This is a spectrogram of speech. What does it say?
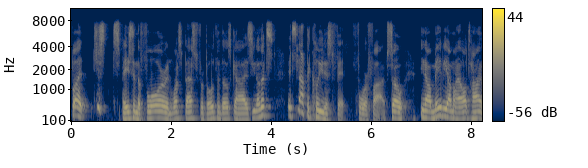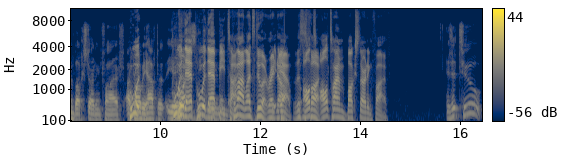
But just spacing the floor and what's best for both of those guys, you know, that's it's not the cleanest fit four or five. So you know, maybe on my all-time Buck starting five, I Who would- probably have to. you Who know, would that? Who would that be? in there. Ti? Come on, let's do it right now. Yeah, This is all, fun. all-time Buck starting five. Is it too?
